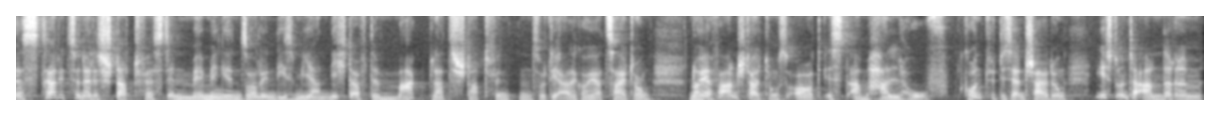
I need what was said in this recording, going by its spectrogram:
Das traditionelle Stadtfest in Memmingen soll in diesem Jahr nicht auf dem Marktplatz stattfinden, so die Allgäuer Zeitung. Neuer Veranstaltungsort ist am Hallhof. Grund für diese Entscheidung ist unter anderem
